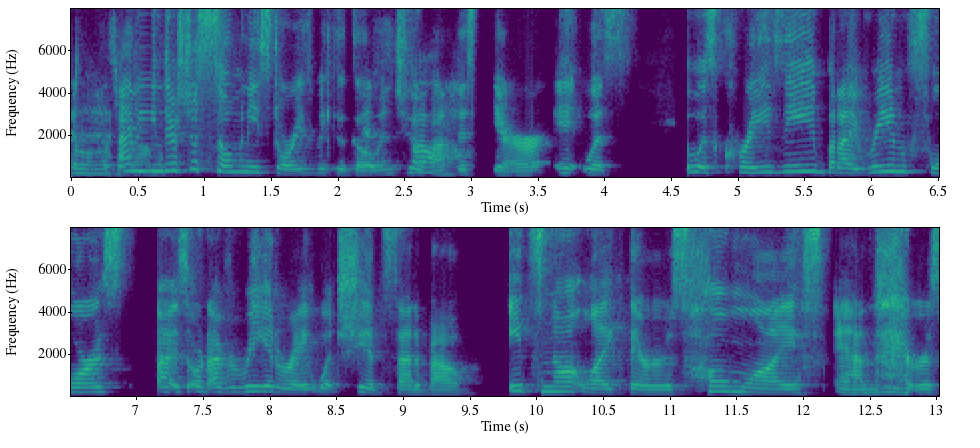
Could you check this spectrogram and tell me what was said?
I mean, there's just so many stories we could go It's- into oh. about this year. It was it was crazy, but I reinforce I sort of reiterate what she had said about it's not like there's home life and there's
